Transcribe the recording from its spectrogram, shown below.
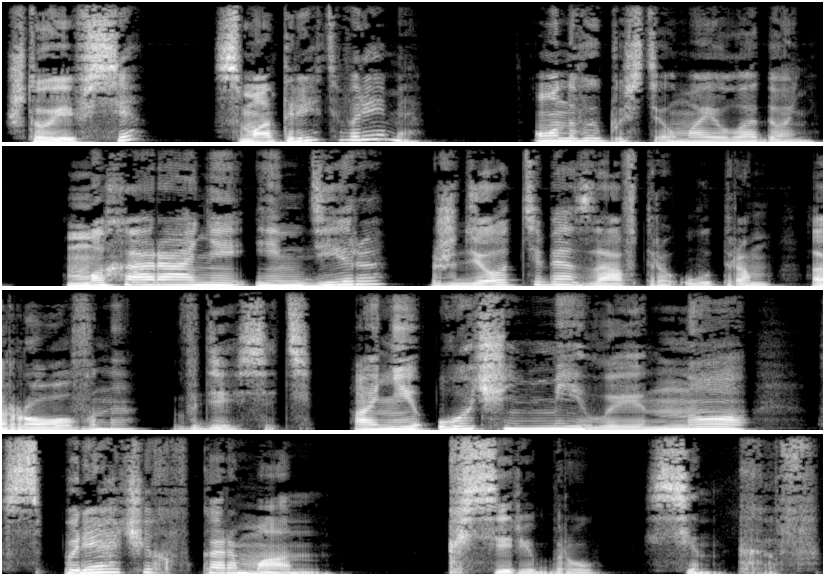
Что и все? Смотреть время? Он выпустил мою ладонь. Махарани Индира ждет тебя завтра утром, ровно в десять. Они очень милые, но спрячь их в карман к серебру синков.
